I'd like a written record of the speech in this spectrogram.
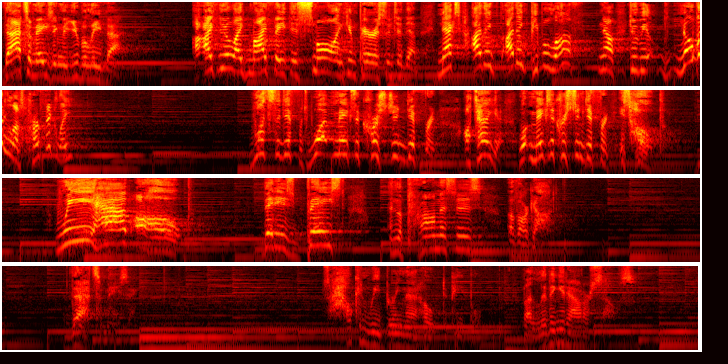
that's amazing that you believe that. I feel like my faith is small in comparison to them. Next, I think I think people love. Now, do we nobody loves perfectly. What's the difference? What makes a Christian different? I'll tell you, what makes a Christian different is hope. We have a hope that is based on the promises of our God. That's amazing. So, how can we bring that hope to people? By living it out ourselves.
